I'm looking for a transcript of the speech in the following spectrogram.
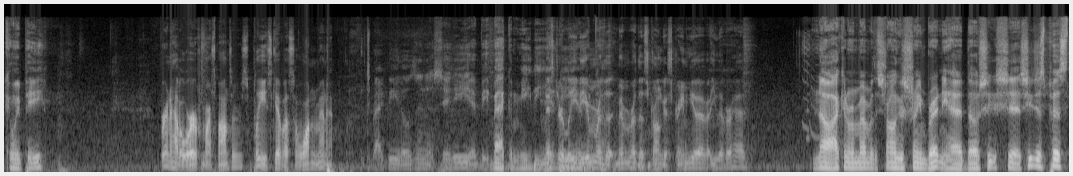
Can we pee? We're gonna have a word from our sponsors. Please give us a one minute. Black Beatles in the city, it'd be back immediately. Mr. Lee, do you remember the remember the strongest stream you ever you ever had? No, I can remember the strongest stream Brittany had though. She shit, she just pissed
